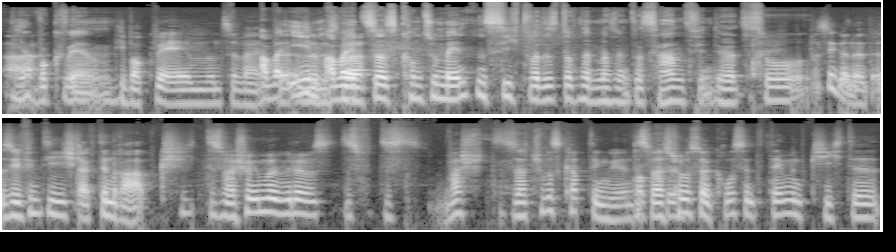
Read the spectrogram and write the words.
ah, Ja, bequem. die Wok WM und so weiter. Aber Also eben, aber war- jetzt aus Konsumentensicht war das doch nicht mehr so interessant, finde ich. Halt so, Weiß ich gar nicht. Also ich finde die Schlag den Rab-Geschichte, das war schon immer wieder was, das, das, war, das hat schon was gehabt irgendwie. Und das war Okay. schon so eine große Entertainment-Geschichte.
